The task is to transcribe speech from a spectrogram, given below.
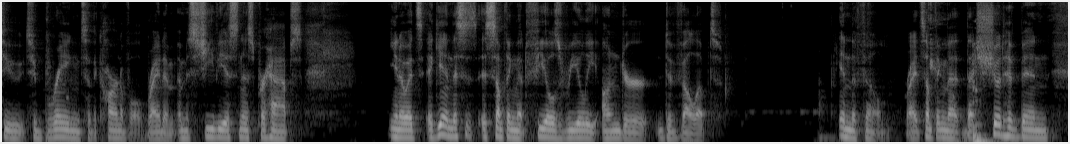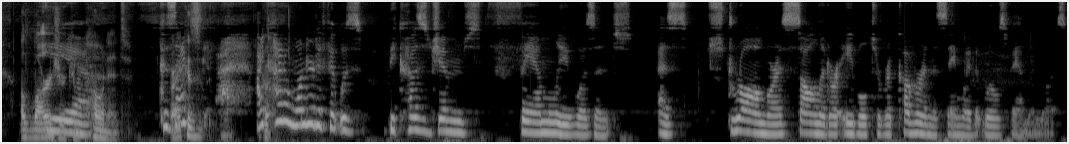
to to bring to the carnival right? A, a mischievousness perhaps you know it's again this is, is something that feels really underdeveloped in the film right something that that should have been a larger yeah. component. Because right? I, I kind of wondered if it was because Jim's family wasn't as strong or as solid or able to recover in the same way that Will's family was.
